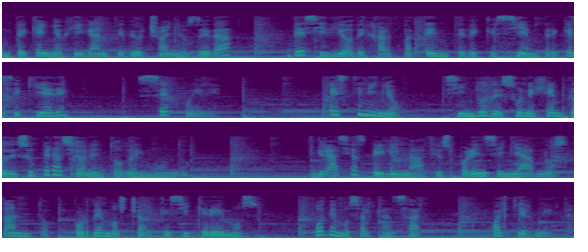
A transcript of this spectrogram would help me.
un pequeño gigante de 8 años de edad, decidió dejar patente de que siempre que se quiere, se puede. Este niño, sin duda, es un ejemplo de superación en todo el mundo. Gracias Bailey Matthews por enseñarnos tanto, por demostrar que si queremos, podemos alcanzar cualquier meta.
